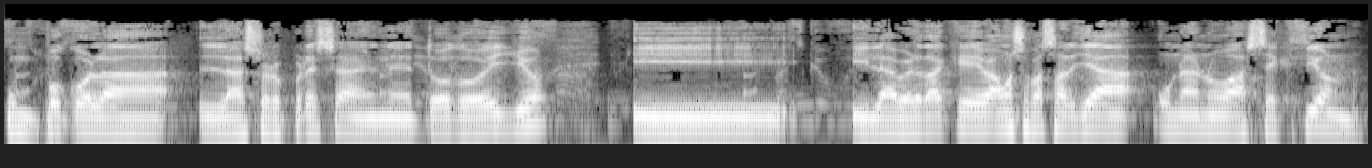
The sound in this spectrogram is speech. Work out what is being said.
un poco la, la sorpresa en eh, todo ello y, y la verdad que vamos a pasar ya una nueva sección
